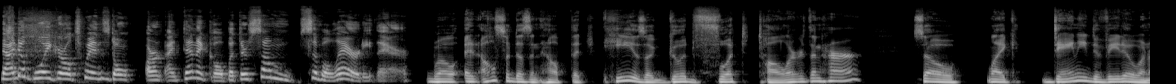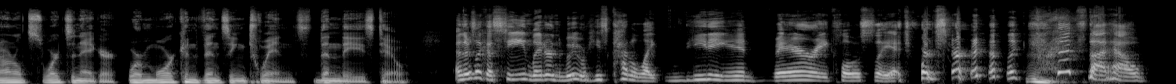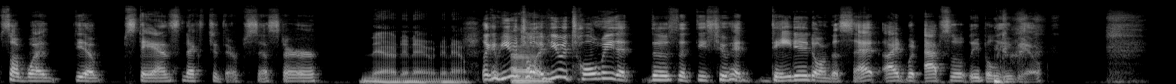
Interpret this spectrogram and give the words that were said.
Now I know boy girl twins don't aren't identical, but there's some similarity there. Well, it also doesn't help that he is a good foot taller than her. So, like Danny DeVito and Arnold Schwarzenegger were more convincing twins than these two. And there's like a scene later in the movie where he's kind of like leaning in very closely towards her. I'm like, that's not how someone, you know, stands next to their sister. No, no, no, no, no. Like if you had told, Um, if you had told me that those that these two had dated on the set, I would absolutely believe you.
